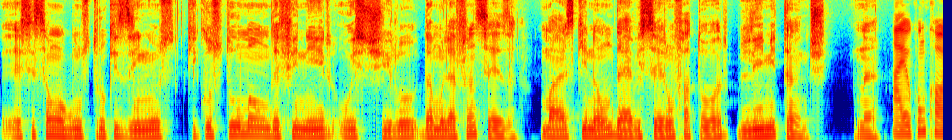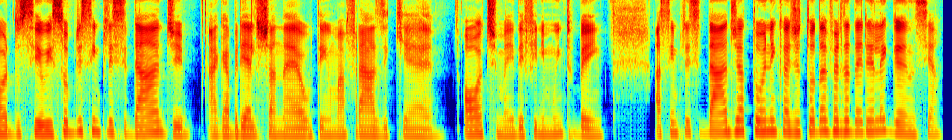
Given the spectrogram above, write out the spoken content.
esses são alguns truquezinhos que costumam definir o estilo da mulher francesa, mas que não deve ser um fator limitante. Né? Ah, eu concordo, Sil. E sobre simplicidade, a Gabrielle Chanel tem uma frase que é ótima e define muito bem. A simplicidade é a tônica de toda a verdadeira elegância.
